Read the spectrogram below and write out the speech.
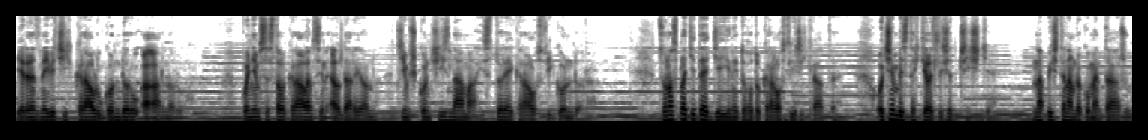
jeden z největších králů Gondoru a Arnoru. Po něm se stal králem syn Eldarion, tímž končí známá historie království Gondor. Co na spletité dějiny tohoto království říkáte? O čem byste chtěli slyšet příště? Napište nám do komentářů.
